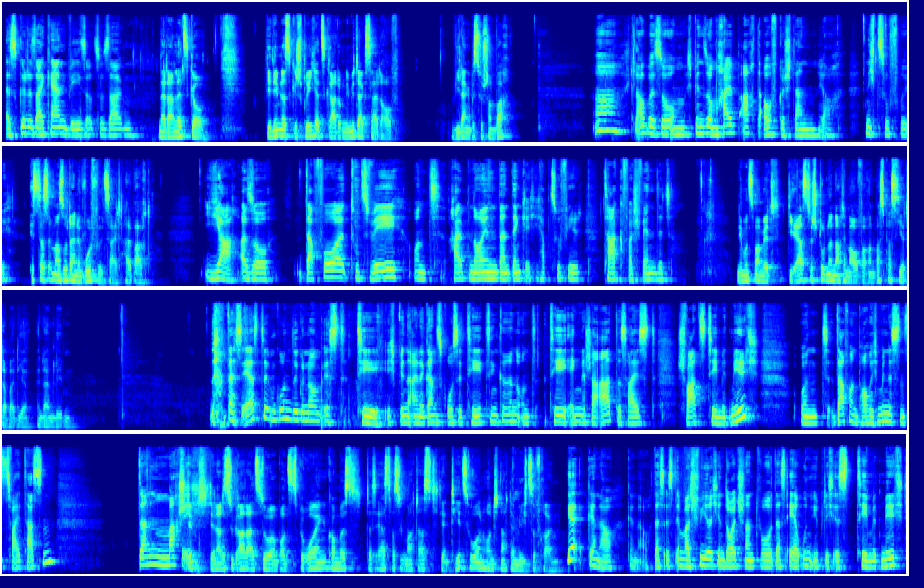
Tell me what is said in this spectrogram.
As good as I can be, sozusagen. Na dann, let's go. Wir nehmen das Gespräch jetzt gerade um die Mittagszeit auf. Wie lange bist du schon wach? Ah, ich glaube so um, ich bin so um halb acht aufgestanden, ja, nicht zu früh. Ist das immer so deine Wohlfühlzeit, halb acht? Ja, also davor tut's weh und halb neun, dann denke ich, ich habe zu viel Tag verschwendet. Nimm uns mal mit, die erste Stunde nach dem Aufwachen, was passiert da bei dir in deinem Leben? Das erste im Grunde genommen ist Tee. Ich bin eine ganz große Teetrinkerin und Tee englischer Art, das heißt Schwarztee mit Milch. Und davon brauche ich mindestens zwei Tassen. Dann mache ich. Stimmt, den hattest du gerade, als du bei uns ins Büro reingekommen bist, das erste, was du gemacht hast, dir einen Tee zu holen und nach der Milch zu fragen. Ja, genau, genau. Das ist immer schwierig in Deutschland, wo das eher unüblich ist, Tee mit Milch.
